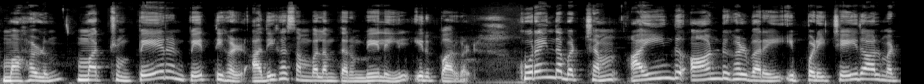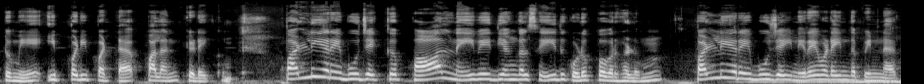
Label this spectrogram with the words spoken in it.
மகளும் மற்றும் பேரன் பேத்திகள் அதிக சம்பளம் தரும் வேலையில் இருப்பார்கள். குறைந்தபட்சம் ஐந்து ஆண்டுகள் வரை இப்படி செய்தால் மட்டுமே இப்படிப்பட்ட பலன் கிடைக்கும். பள்ளியறை பூஜைக்கு பால் நெய்வேத்தியங்கள் செய்து கொடுப்பவர்களும் பள்ளியறை பூஜை நிறைவடைந்த பின்னர்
